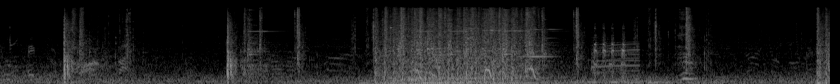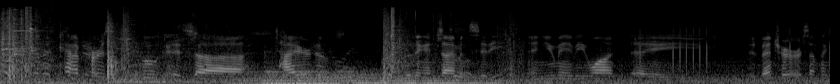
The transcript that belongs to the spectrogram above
You picked the wrong fight. You're the kind of person who is uh, tired of living in Diamond City, and you maybe want a adventure or something.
